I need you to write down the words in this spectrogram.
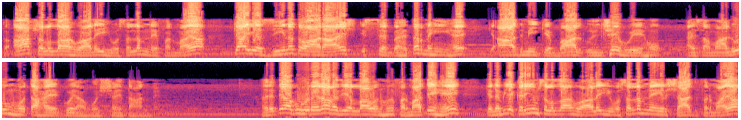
تو آپ صلی اللہ علیہ وسلم نے فرمایا، کیا یہ زینت و آرائش اس سے بہتر نہیں ہے کہ آدمی کے بال الجھے ہوئے ہوں؟ ایسا معلوم ہوتا ہے گویا وہ شیطان ہے۔ حضرت ابو حریرہ رضی اللہ عنہ فرماتے ہیں کہ نبی کریم صلی اللہ علیہ وسلم نے ارشاد فرمایا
